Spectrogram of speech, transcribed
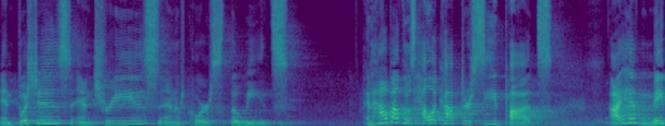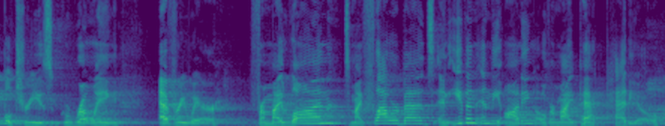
and bushes and trees, and of course, the weeds. And how about those helicopter seed pods? I have maple trees growing everywhere, from my lawn to my flower beds, and even in the awning over my back patio.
